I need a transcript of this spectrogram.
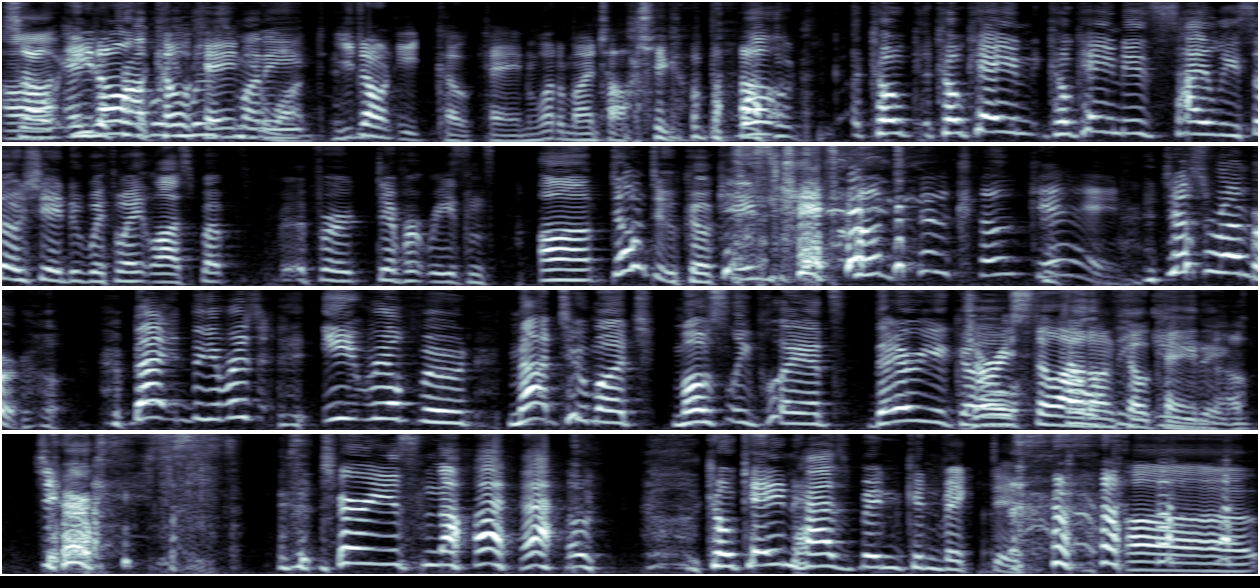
So uh, eat all the cocaine money. you want. You don't eat cocaine. What am I talking about? Well, co- cocaine cocaine is highly associated with weight loss, but f- for different reasons. Uh, don't do cocaine. don't do cocaine. Just remember, back the original. Eat real food, not too much, mostly plants. There you go. Jury's still out on cocaine, eating. though. Jury, jury is not out. Cocaine has been convicted. Uh,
